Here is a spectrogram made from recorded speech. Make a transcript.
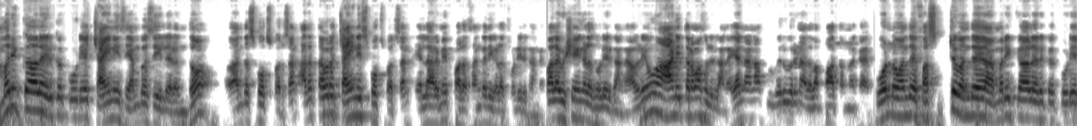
அமெரிக்கால இருக்கக்கூடிய சைனீஸ் எம்பசியில இருந்தும் all. அந்த ஸ்போக்ஸ் பர்சன் அதை தவிர சைனீஸ் ஸ்போக்ஸ் பர்சன் எல்லாருமே பல சங்கதிகளை சொல்லியிருக்காங்க. பல விஷயங்களை சொல்லியிருக்காங்க. அவரையும் ஆணித்தரமா சொல்லியிருக்காங்க. என்னன்னா வெறுவருன்னு அதெல்லாம் பார்த்தோம்னாக்க ஒன்று வந்து ஃபர்ஸ்ட் வந்து அமெரிக்காவில் இருக்கக்கூடிய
